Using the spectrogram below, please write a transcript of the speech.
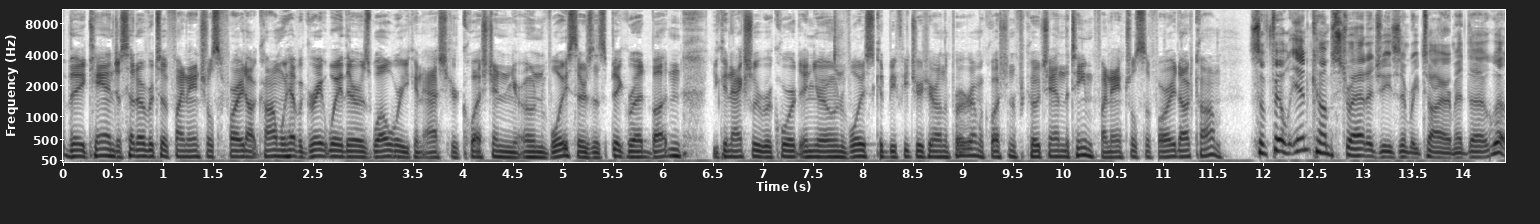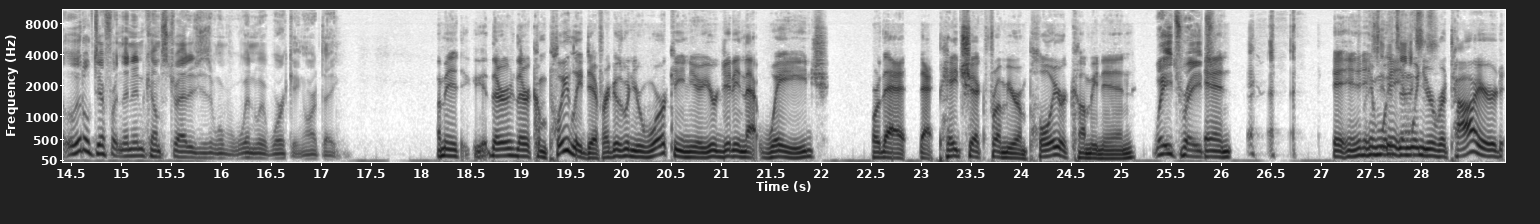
They can just head over to financialsafari.com. We have a great way there as well where you can ask your question in your own voice. There's this big red button. You can actually record in your own voice. Could be featured here on the program. A question for Coach and the team. Financialsafari.com. So, Phil, income strategies in retirement, a uh, little different than income strategies when we're working, aren't they? I mean, they're they're completely different because when you're working, you you're getting that wage or that that paycheck from your employer coming in, wage rate, and and, and, when, when you're retired,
